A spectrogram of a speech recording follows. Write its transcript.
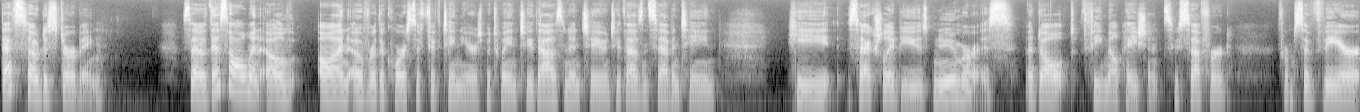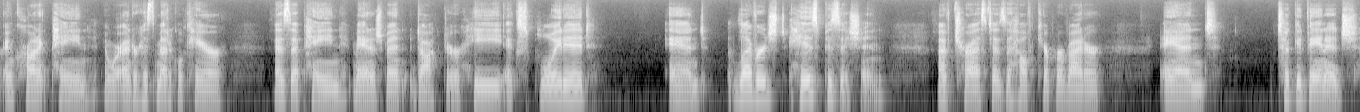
That's so disturbing. So this all went o- on over the course of 15 years between 2002 and 2017. He sexually abused numerous adult female patients who suffered from severe and chronic pain and were under his medical care as a pain management doctor. He exploited and leveraged his position of trust as a healthcare provider and took advantage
